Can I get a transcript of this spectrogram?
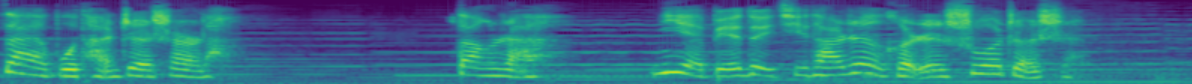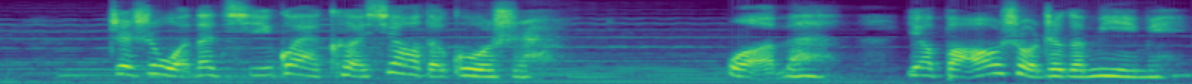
再不谈这事儿了。当然，你也别对其他任何人说这事。这是我那奇怪可笑的故事。我们要保守这个秘密，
